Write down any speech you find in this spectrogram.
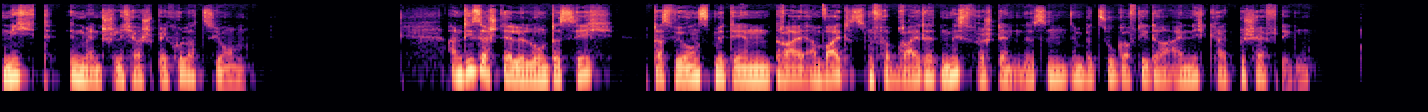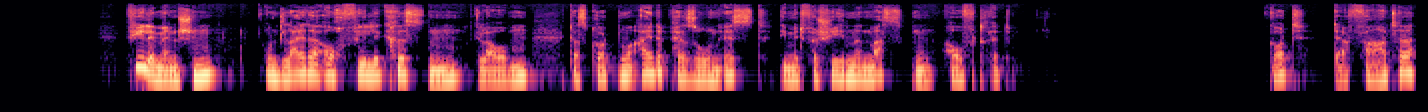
nicht in menschlicher Spekulation. An dieser Stelle lohnt es sich, dass wir uns mit den drei am weitesten verbreiteten Missverständnissen in Bezug auf die Dreieinigkeit beschäftigen. Viele Menschen und leider auch viele Christen glauben, dass Gott nur eine Person ist, die mit verschiedenen Masken auftritt. Gott, der Vater,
